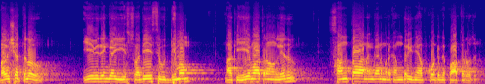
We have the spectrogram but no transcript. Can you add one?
భవిష్యత్తులో ఏ విధంగా ఈ స్వదేశీ ఉద్యమం నాకు ఏమాత్రం లేదు సంతానంగానే మనకు అందరికీ జ్ఞాపకం ఉంటుంది పాత రోజులు.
